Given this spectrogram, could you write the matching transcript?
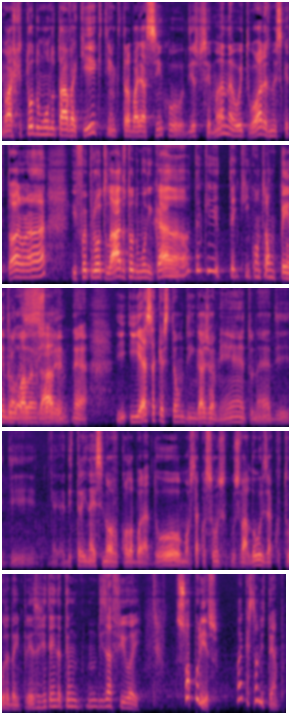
Eu acho que todo mundo estava aqui, que tinha que trabalhar cinco dias por semana, oito horas no escritório, e foi para o outro lado, todo mundo em casa. Não, Tem que, tem que encontrar um pêndulo, Contrabalanço sabe? ali. É. E, e essa questão de engajamento, né, de, de, de treinar esse novo colaborador, mostrar quais são os, os valores, a cultura da empresa, a gente ainda tem um, um desafio aí. Só por isso. Não é questão de tempo.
